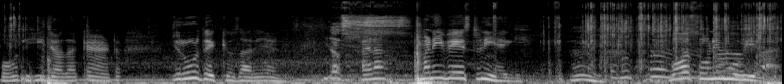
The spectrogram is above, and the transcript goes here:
ਬਹੁਤ ਹੀ ਜ਼ਿਆਦਾ ਘੈਂਟ। ਜਰੂਰ ਦੇਖਿਓ ਸਾਰੇ ਜਣੇ। ਯੈਸ ਹੈਨਾ ਮਨੀ ਵੇਸਟ ਨਹੀਂ ਹੈਗੀ। ਬਹੁਤ ਸੋਹਣੀ ਮੂਵੀ ਹੈ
